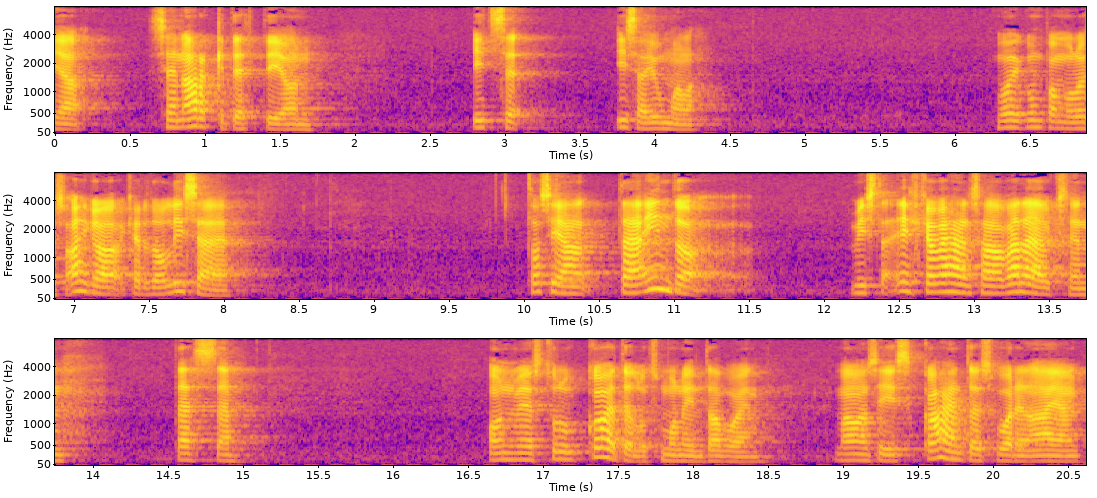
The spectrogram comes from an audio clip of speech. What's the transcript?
Ja sen arkkitehti on itse Isä Jumala. Voi kumpa mulla olisi aikaa kertoa lisää. Tosiaan tämä into, mistä ehkä vähän saa väläyksen tässä, on myös tullut koetelluksi monin tavoin. Mä oon siis 12 vuoden ajan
